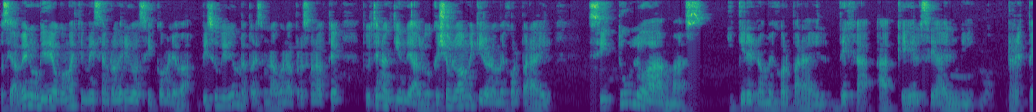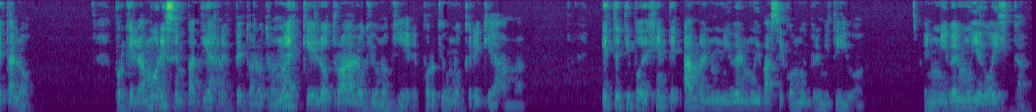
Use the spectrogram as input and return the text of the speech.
O sea, ven un video como este y me dicen, Rodrigo, sí, ¿cómo le va? Vi su video, me parece una buena persona a usted, pero usted no entiende algo, que yo lo amo y quiero lo mejor para él. Si tú lo amas y quieres lo mejor para él, deja a que él sea él mismo. Respétalo. Porque el amor es empatía, es respeto al otro. No es que el otro haga lo que uno quiere, porque uno cree que ama. Este tipo de gente ama en un nivel muy básico, muy primitivo, en un nivel muy egoísta.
